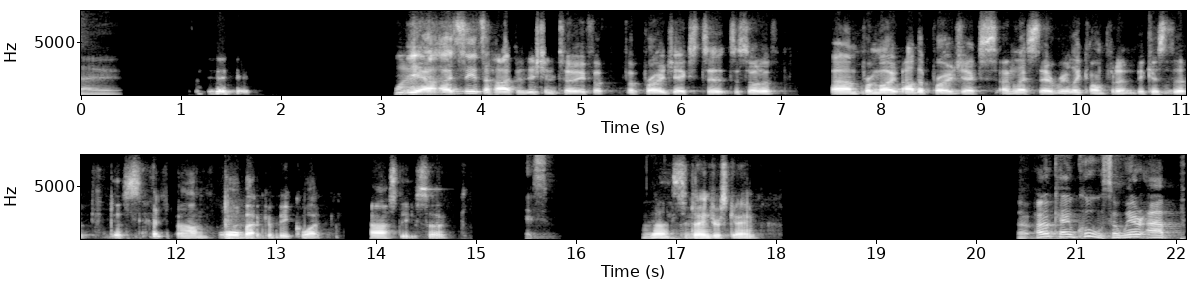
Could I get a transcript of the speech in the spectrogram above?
So wow. Yeah, I see it's a hard position too for, for projects to, to sort of um, promote other projects unless they're really confident because the, the um, fallback be quite nasty. So Yes. yeah, it's a dangerous game. So, okay, cool. So we're up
